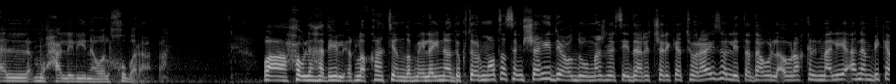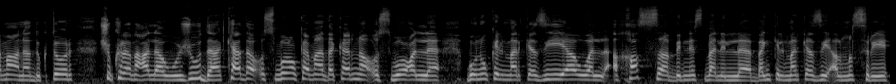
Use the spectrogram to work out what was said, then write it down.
المحللين والخبراء. وحول هذه الإغلاقات ينضم إلينا دكتور معتصم الشهيدي عضو مجلس إدارة شركة هورايزون لتداول الأوراق المالية. أهلا بك معنا دكتور شكرا على وجودك. هذا أسبوع كما ذكرنا أسبوع البنوك المركزية والأخص بالنسبة للبنك المركزي المصري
